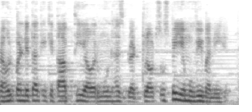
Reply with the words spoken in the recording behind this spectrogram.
राहुल पंडिता की किताब थी और मून हैज़ ब्लड क्लॉट्स उस पर ये मूवी बनी है।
